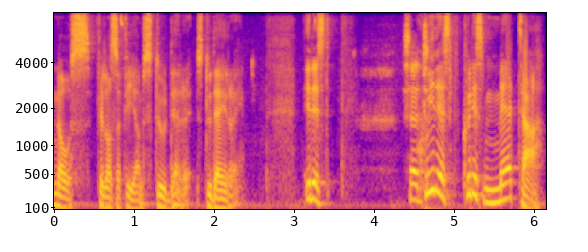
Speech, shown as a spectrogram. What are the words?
nos philosophiam studere. studere. It is, Sed... quid est, quid est meta,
